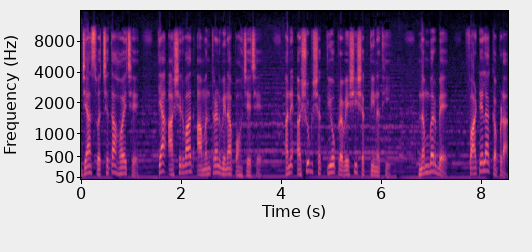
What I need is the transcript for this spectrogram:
જ્યાં સ્વચ્છતા હોય છે, ત્યાં આશીર્વાદ આમંત્રણ વિના પહોંચે છે અને અશુભ શક્તિઓ પ્રવેશી શકતી નથી. નંબર બે, ફાટેલા કપડાં.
